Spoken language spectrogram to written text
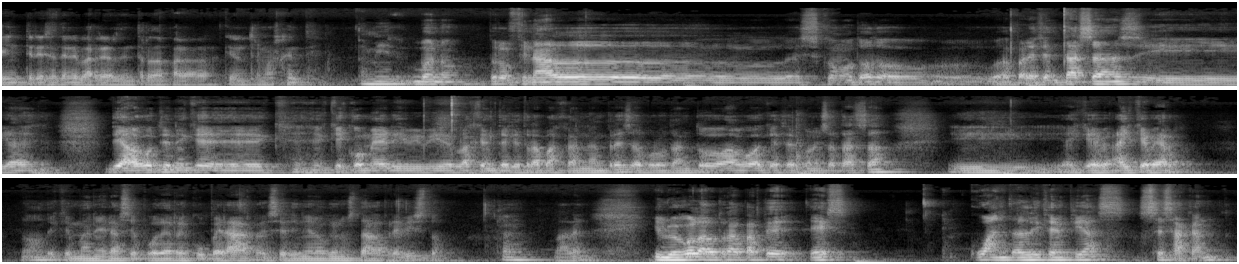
te interesa tener barreras de entrada para que entre más gente. También. Bueno, pero al final es como todo. Aparecen tasas y de algo tiene que, que, que, comer y vivir la gente que trabaja en la empresa. Por lo tanto, algo hay que hacer con esa tasa y hay que, hay que ver ¿no? de qué manera se puede recuperar ese dinero que no estaba previsto. Claro. ¿Vale? Y luego la otra parte es cuántas licencias se sacan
